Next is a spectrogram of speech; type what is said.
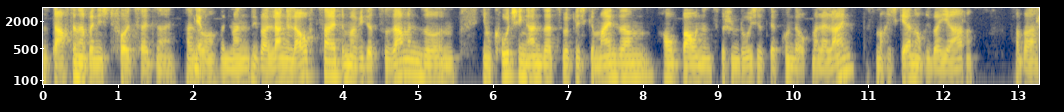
Es darf dann aber nicht Vollzeit sein. Also ja. wenn man über lange Laufzeit immer wieder zusammen, so im, im Coaching-Ansatz wirklich gemeinsam aufbauen und zwischendurch ist der Kunde auch mal allein. Das mache ich gerne auch über Jahre. Aber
